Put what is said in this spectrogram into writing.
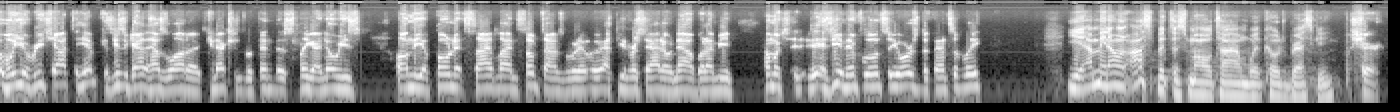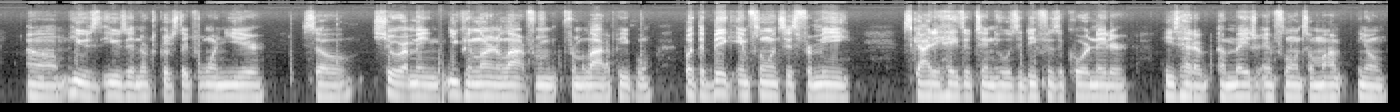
will you reach out to him because he's a guy that has a lot of connections within this league? I know he's on the opponent's sideline sometimes at the University of Idaho now. But I mean, how much is he an influence of yours defensively? Yeah, I mean, I, I spent a small time with Coach Breske. Sure. Um, he was he was at North Dakota State for one year, so sure. I mean, you can learn a lot from from a lot of people. But the big influences for me Scottie Hazelton, who was the defensive coordinator, he's had a, a, major influence on my, you know,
